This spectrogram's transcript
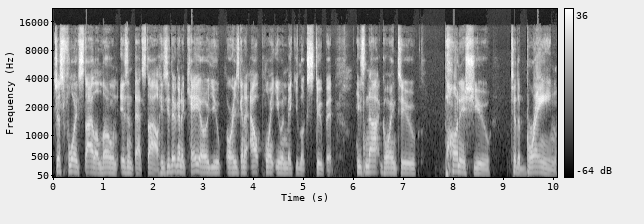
Just Floyd's style alone isn't that style. He's either going to KO you or he's going to outpoint you and make you look stupid. He's not going to punish you to the brain,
